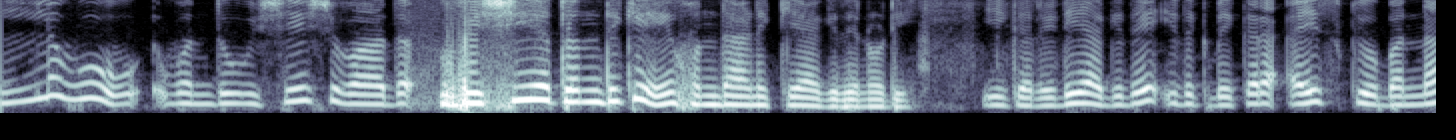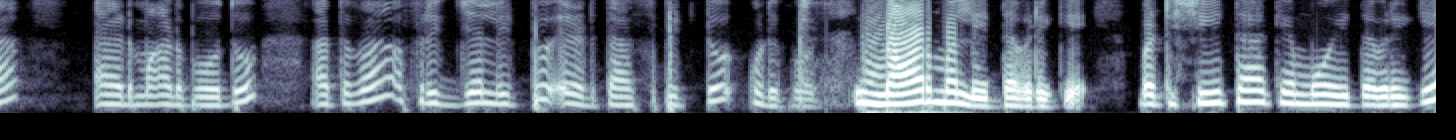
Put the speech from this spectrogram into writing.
ಎಲ್ಲವೂ ಒಂದು ವಿಶೇಷವಾದ ವಿಷಯದೊಂದಿಗೆ ಹೊಂದಾಣಿಕೆಯಾಗಿದೆ ನೋಡಿ. ಈಗ ರೆಡಿಯಾಗಿದೆ. ಇದಕ್ಕೆ ಬೇಕಾದ್ರೆ ಐಸ್ ಕ್ಯೂಬನ್ನು ಆ್ಯಡ್ ಮಾಡ್ಬೋದು ಅಥವಾ ಫ್ರಿಜ್ಜಲ್ಲಿಟ್ಟು ಎರಡು ತಾಸು ಬಿಟ್ಟು ಕುಡಿಬೋದು. ನಾರ್ಮಲ್ ಇದ್ದವರಿಗೆ, ಬಟ್ ಶೀತ ಕೆಮ್ಮು ಇದ್ದವರಿಗೆ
